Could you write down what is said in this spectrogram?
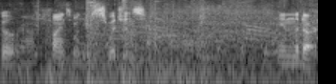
Go around find some of these switches in the dark.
